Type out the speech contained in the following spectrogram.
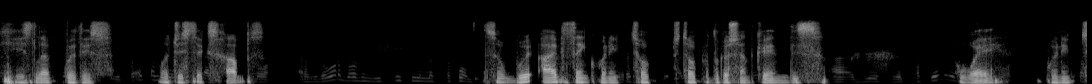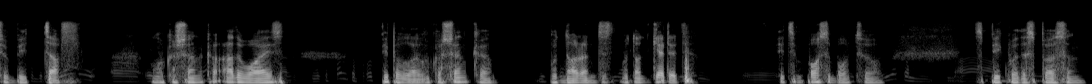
He's left with his logistics hubs. So we, I think we need to talk, talk with Lukashenko in this way. We need to be tough Lukashenko. Otherwise, people like Lukashenko would not would not get it. It's impossible to speak with this person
